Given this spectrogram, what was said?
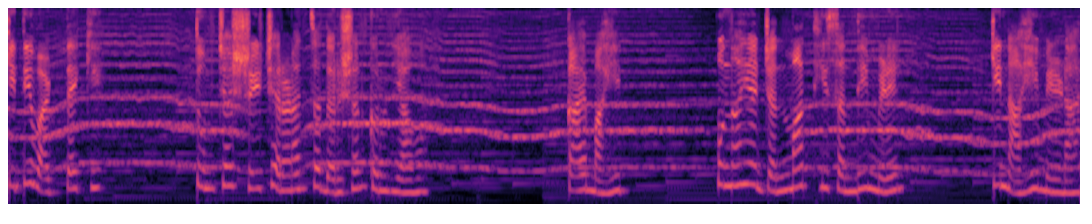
किती वाटतंय की तुमच्या श्रीचरणांचं दर्शन करून यावं. काय माहीत पुन्हा या जन्मात ही संधी मिळेल की नाही मिळणार.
